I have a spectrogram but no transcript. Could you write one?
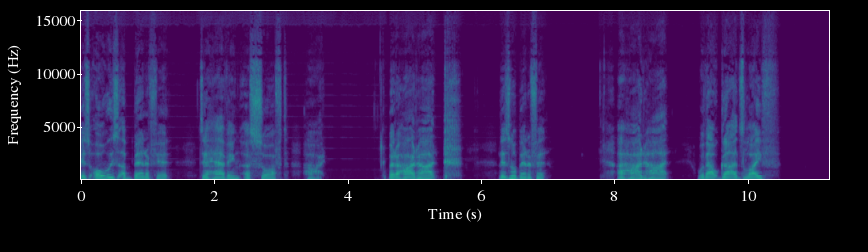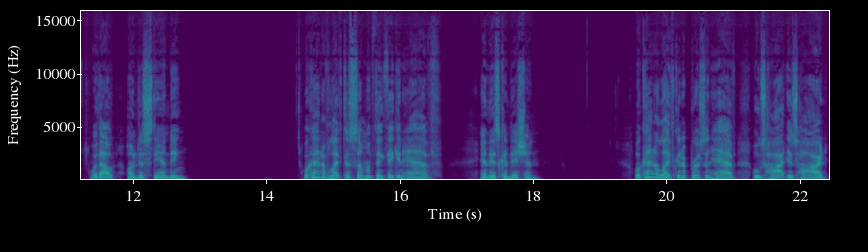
is always a benefit to having a soft heart. But a hard heart, pff, there's no benefit. A hard heart without God's life, without understanding. What kind of life does someone think they can have in this condition? What kind of life can a person have whose heart is hard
